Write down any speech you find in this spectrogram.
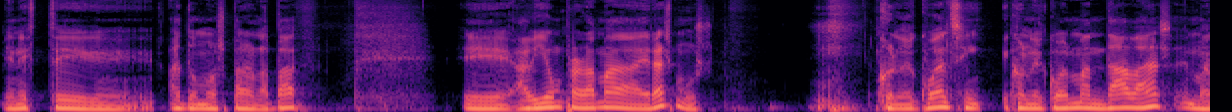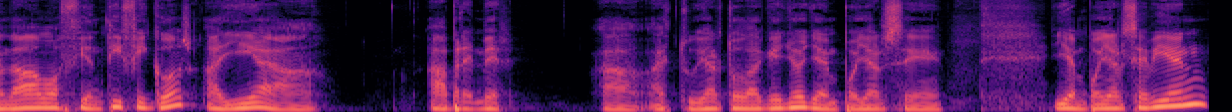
en este Átomos para la Paz, eh, había un programa Erasmus con el cual, con el cual mandabas, mandábamos científicos allí a, aprender, a, estudiar todo aquello y a empollarse, y a empollarse bien,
